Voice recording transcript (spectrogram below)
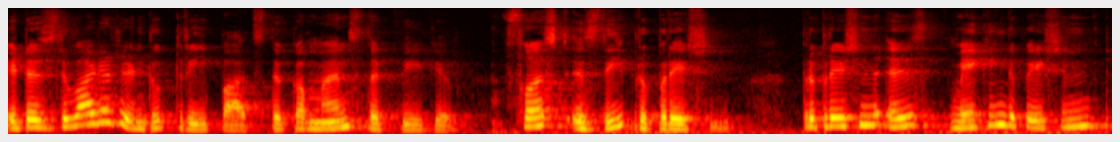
It is divided into three parts, the commands that we give. First is the preparation. Preparation is making the patient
